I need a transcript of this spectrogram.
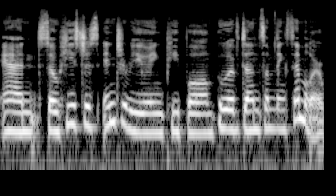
And so he's just interviewing people who have done something similar.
